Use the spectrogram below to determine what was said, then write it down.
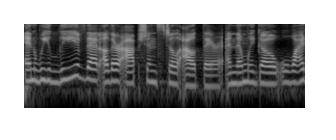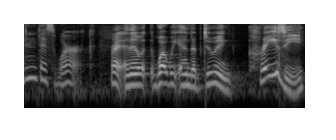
and we leave that other option still out there. And then we go, well, why didn't this work? Right. And then what we end up doing crazy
